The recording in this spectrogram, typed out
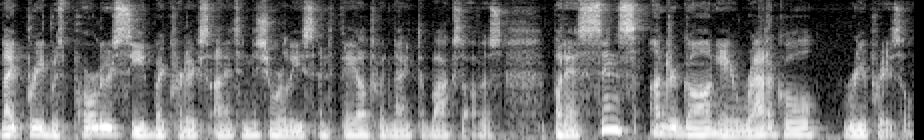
Nightbreed was poorly received by critics on its initial release and failed to ignite the box office, but has since undergone a radical reappraisal.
